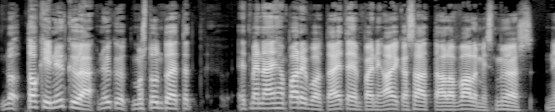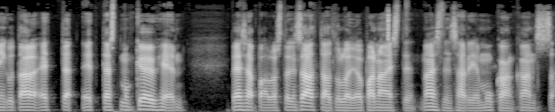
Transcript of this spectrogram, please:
no toki nykyään, nyky, musta tuntuu, että, että mennään ihan pari vuotta eteenpäin, niin aika saattaa olla valmis myös, niin kuin tää, että, että tästä mun köyhien pesäpallosta, niin saattaa tulla jopa naisten, naisten sarjan mukaan kanssa.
